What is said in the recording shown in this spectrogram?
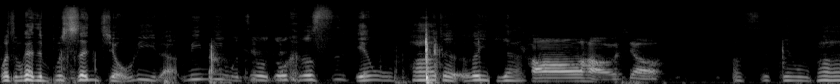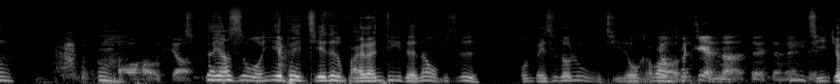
我怎么开始不胜酒力了？明明我只有多喝四点五趴的而已呀！超好笑！啊，四点五趴，超好笑！那要是我叶佩接那个白兰地的，那我不是我每次都录五集的，我搞不好不见了。对，第一集就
